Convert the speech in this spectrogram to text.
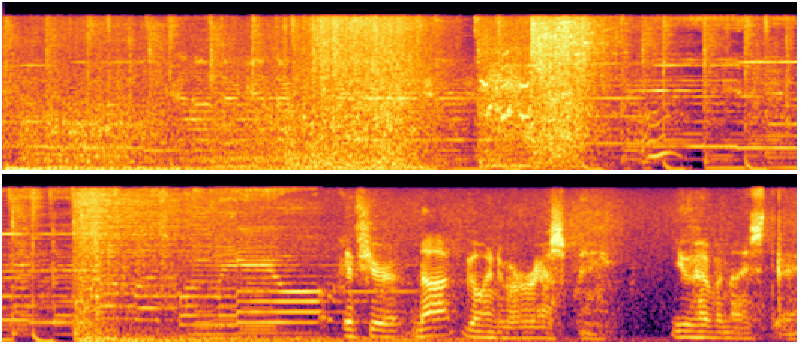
If you're not going to arrest me, you have a nice day.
